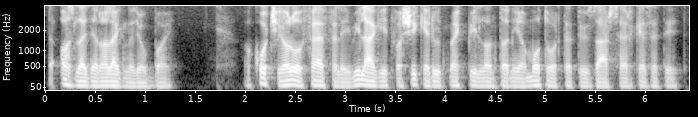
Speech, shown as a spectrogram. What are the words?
de az legyen a legnagyobb baj. A kocsi alól felfelé világítva sikerült megpillantani a motortető zárszerkezetét.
